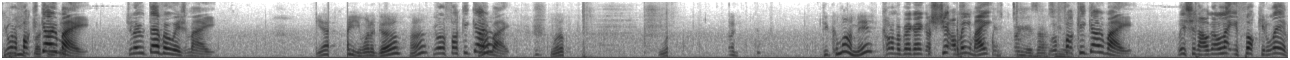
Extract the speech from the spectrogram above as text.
You want to fucking go, do- mate? Do you know who Devo is, mate? Yeah, you want to go? Huh? You want to fucking go, Huh? mate? You want to? You want to? Dude, come on, man. Conor McGregor ain't got shit on me, mate. Why is that Well, you? fucking go, mate. Listen, I'm gonna let you fucking live.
